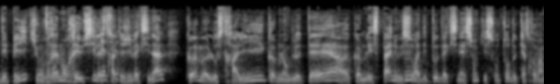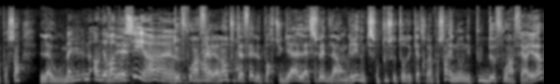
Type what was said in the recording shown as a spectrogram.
des pays qui ont vraiment réussi la stratégie vaccinale, comme l'Australie, comme l'Angleterre, comme l'Espagne, où ils sont mm. à des taux de vaccination qui sont autour de 80%, là où bah, nous, en Europe aussi, hein, deux fois inférieur. Non, tout à fait. Le Portugal, la Suède, la Hongrie, donc ils sont tous autour de 80%, et nous on est plus de deux fois inférieur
